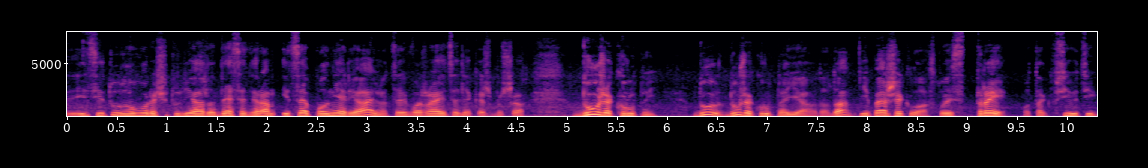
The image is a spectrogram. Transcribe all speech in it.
інститут говорить, що тут ягода 10 грам, і це вполне реально. Це вважається для кашмиша дуже крупний Ду- Дуже крупна ягода. Да? І перший клас. Тобто три. Отак всі ці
